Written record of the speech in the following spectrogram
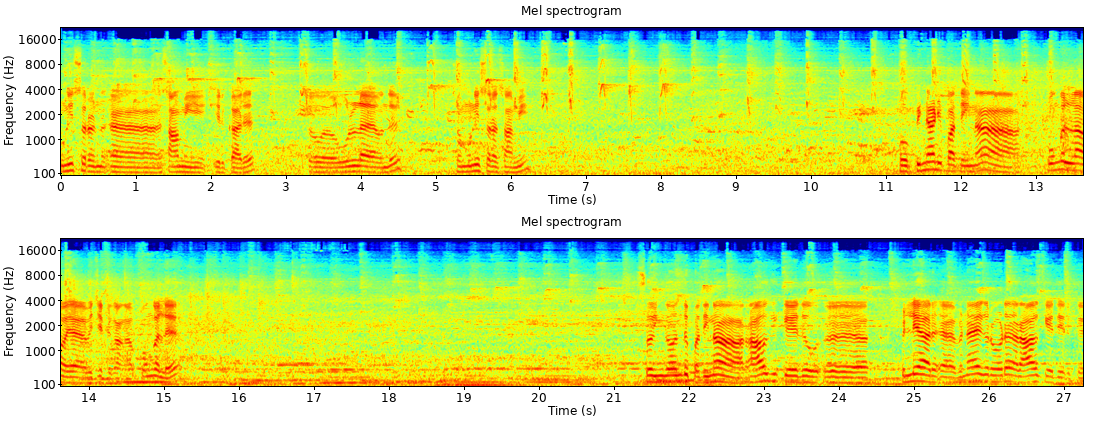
முனீஸ்வரன் சாமி இருக்கார். ஸோ உள்ள வந்து ஸோ முனீஸ்வர சாமி இப்போ பின்னாடி பார்த்தீங்கன்னா பொங்கல்லாம் வச்சிட்ருக்காங்க. பொங்கல். ஸோ இங்கே வந்து பார்த்திங்கன்னா ராகு கேது பிள்ளையார் விநாயகரோட ராகு கேது இருக்கு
